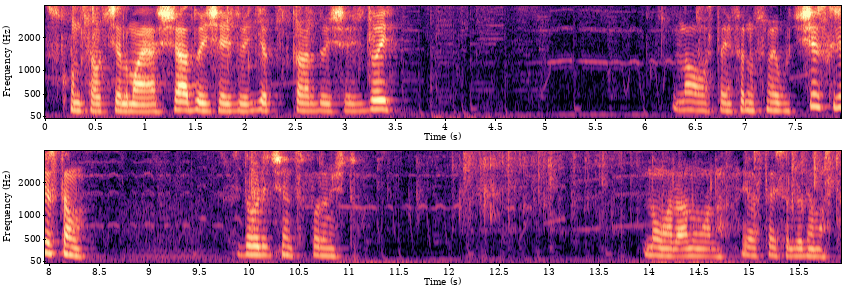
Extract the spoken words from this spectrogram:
scump sau cel mai așa. 262, get, car 262. Nu, no, asta e infernul meu. Ce scrie asta, mă? Îți dau o licență fără mișto. Nu ăla, nu ăla. Ia stai să-l vedem asta.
